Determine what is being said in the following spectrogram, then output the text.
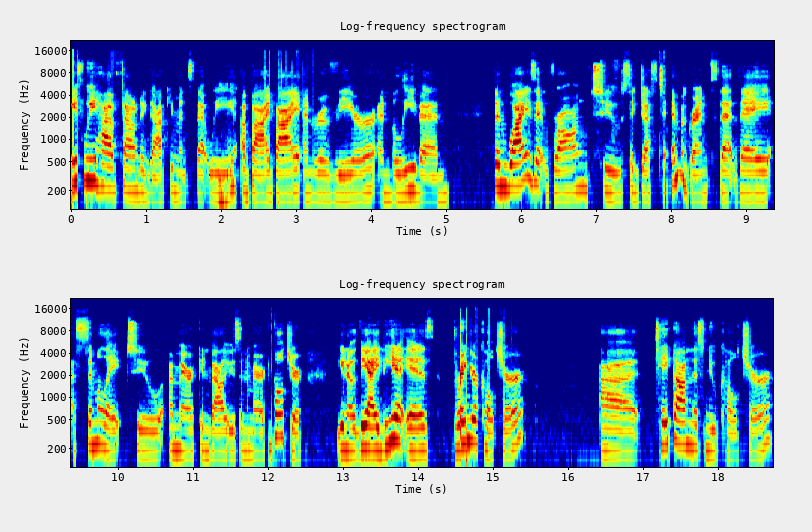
if we have founding documents that we abide by and revere and believe in, then why is it wrong to suggest to immigrants that they assimilate to American values and American culture? You know, the idea is bring your culture, uh, take on this new culture,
